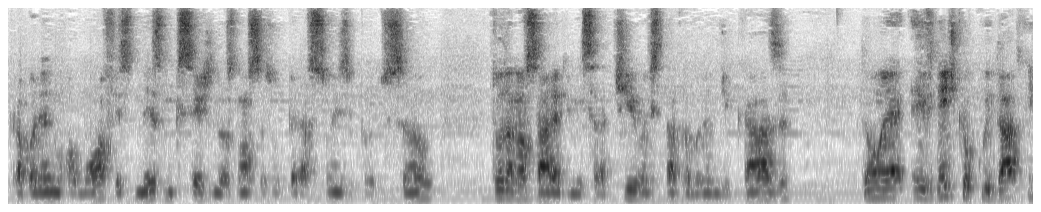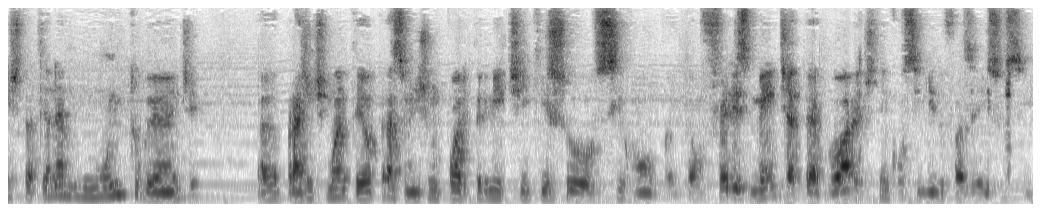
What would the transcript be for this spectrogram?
trabalhando home office, mesmo que seja nas nossas operações de produção toda a nossa área administrativa está trabalhando de casa. Então é evidente que o cuidado que a gente está tendo é muito grande para a gente manter a operação. A gente não pode permitir que isso se rompa. Então, felizmente, até agora, a gente tem conseguido fazer isso sim.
